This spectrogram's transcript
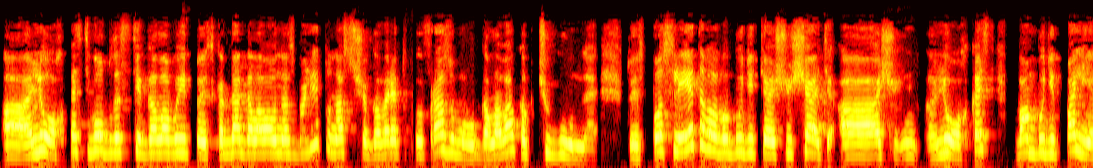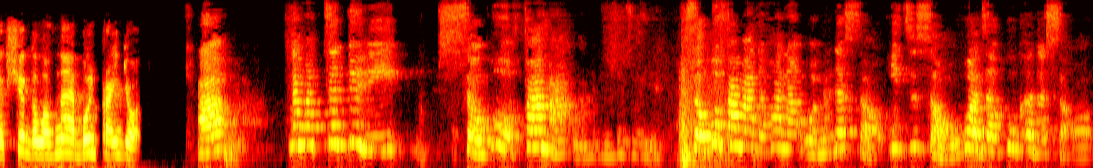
а, легкость в области головы, то есть когда голова у нас болит, у нас еще говорят такую фразу, мол, голова как чугунная. То есть после этого вы будете ощущать а, легкость, вам будет полегче, головная боль пройдет. 好，那么针对于手部发麻，我们再做一点。手部发麻的话呢，我们的手，一只手握着顾客的手，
